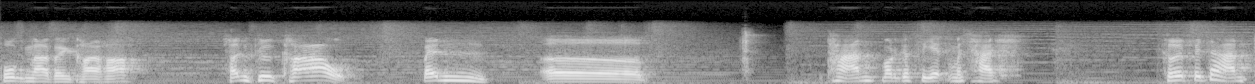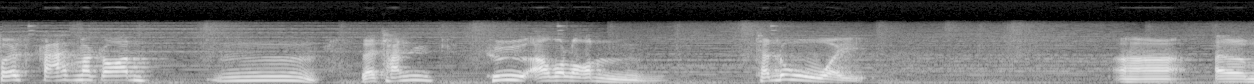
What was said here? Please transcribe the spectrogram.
พวกนายเป็นใครฮะ ฉันคือข้าว เป็น เอ่อทหารปลดเกษียณไม่ใช่เคยเป็นทหารเฟิร์สคลาสมาก่อน อืม และฉันคืออาวารอนฉันด้วยอ่าเอิม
